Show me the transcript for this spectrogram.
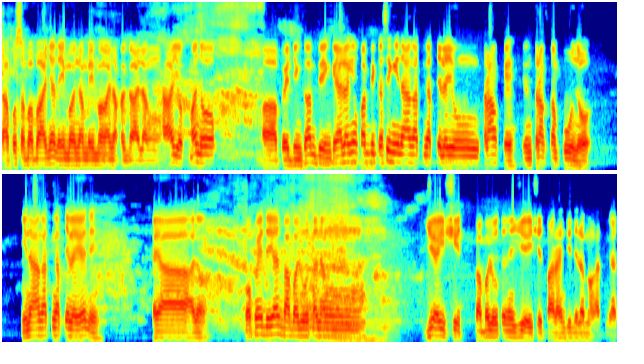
Tapos sa baba niyan ay may mga nakagalang hayop, manok, ah pwedeng kambing. Kaya lang yung kambing kasi ginangat-ngat nila yung trunk eh, yung trunk ng puno. Ginangat-ngat nila yan eh. Kaya ano, o pwede yan, babalutan ng GI sheet, babalutan ng GI sheet para hindi nila mangat-ngat.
